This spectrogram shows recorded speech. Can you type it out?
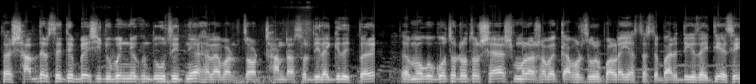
তাই সাধ্যের চাইতে বেশি ডুবাই নিয়ে কিন্তু উচিত নিয়ে হেলাবার জ্বর, ঠান্ডা, সর্দি লাগিয়ে দিতে পারে। তাই মোকে গোছ টোতো শেষ, মোরা সবাই কাপড় চোপড় পাল্টাই আস্তে আস্তে বাড়ির দিকে যাইতে আসি।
